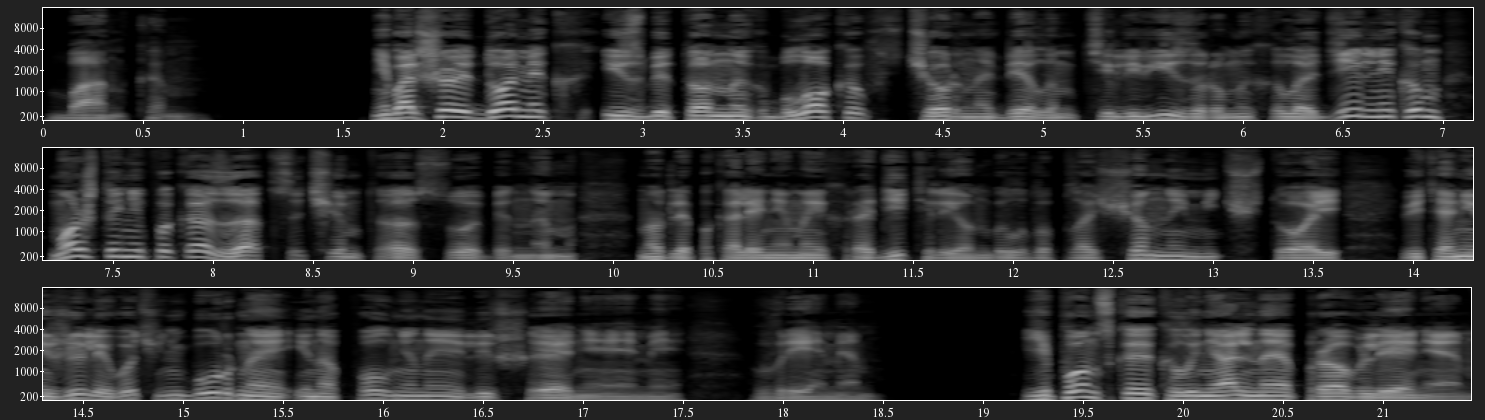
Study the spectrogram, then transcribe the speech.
банка. Небольшой домик из бетонных блоков с черно-белым телевизором и холодильником может и не показаться чем-то особенным, но для поколения моих родителей он был воплощенной мечтой, ведь они жили в очень бурное и наполненное лишениями время. Японское колониальное правление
